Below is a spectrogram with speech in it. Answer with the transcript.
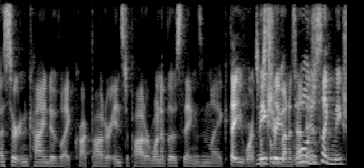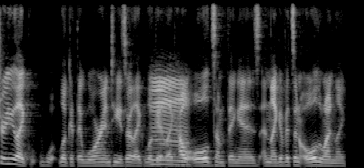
a certain kind of like crock pot or Instapot or one of those things, and like that you weren't make supposed sure to leave unattended. well just like make sure you like w- look at the warranties or like look at like how Mm. old something is and like if it's an old one like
